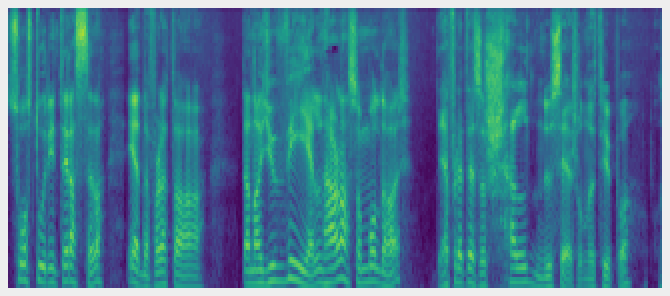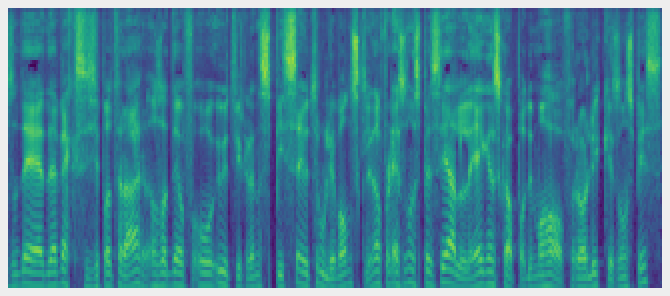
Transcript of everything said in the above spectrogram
så stor interesse da, er det for dette, denne juvelen her da, som Molde har. Det er fordi det er så sjelden du ser sånne typer. Altså det, det vokser ikke på trær. Altså det å, å utvikle en spiss er utrolig vanskelig, da, for det er sånne spesielle egenskaper du må ha for å lykkes som spiss.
